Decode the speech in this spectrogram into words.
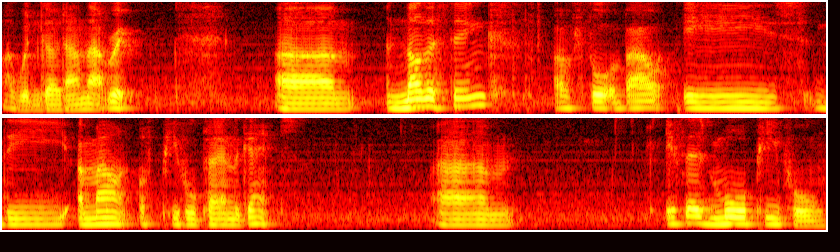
I wouldn't go down that route. Um, another thing I've thought about is the amount of people playing the games. Um, if there's more people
